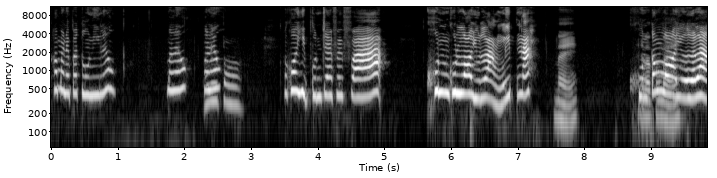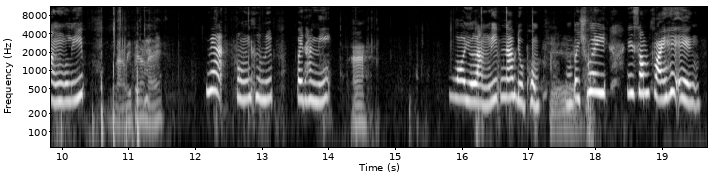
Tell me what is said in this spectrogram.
เข้ามาในประตูนี้เร็ว มาแล้วมาแล้วแล้วก็หยิบกุญแจไฟฟ้า คุณคุณรออยู่หลังลิฟต์นะ ไหน คุณแล้วต้องตรงรไหนออยู่หลังลิฟต์ หลังนี้ไปทางไหน เนี่ย ตรงนี้คือลิฟต์ ไปทางนี้ อะรออยู่หลังลิฟต์นะ เดี๋ยวผม โอเคผมไปช่วยให้ซ่อมไฟให้เองอืม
